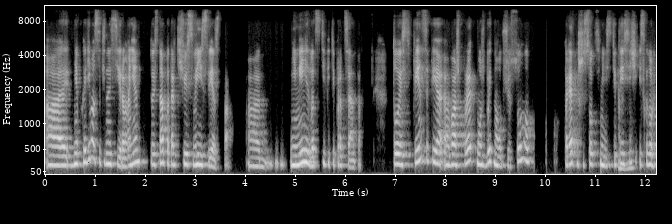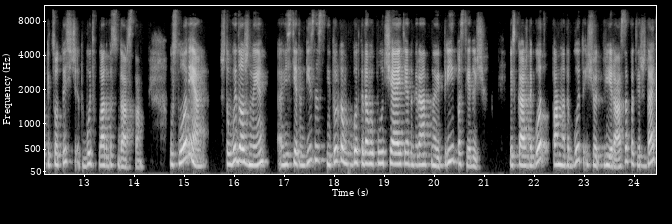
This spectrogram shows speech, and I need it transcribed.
Необходимо софинансирование, то есть надо потратить еще и свои средства, не менее 25%. То есть, в принципе, ваш проект может быть на общую сумму порядка 670 тысяч, из которых 500 тысяч – это будет вклад государства. Условия, что вы должны э, вести этот бизнес не только в год, когда вы получаете этот грант, но и три последующих. То есть каждый год вам надо будет еще три раза подтверждать,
